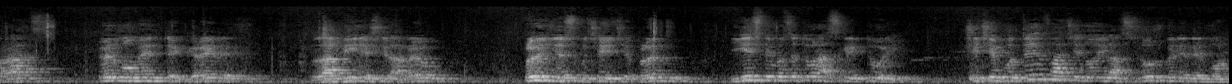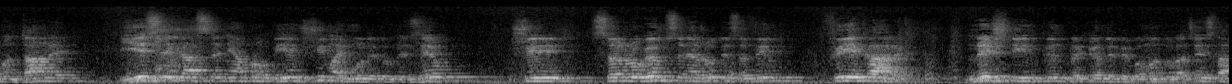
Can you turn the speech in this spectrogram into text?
frați în momente grele, la bine și la rău, plângeți cu cei ce plâng, este învățătura Scripturii. Și ce putem face noi la slujbele de mormântare este ca să ne apropiem și mai mult de Dumnezeu și să-L rugăm să ne ajute să fim fiecare neștiind când plecăm de pe pământul acesta,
